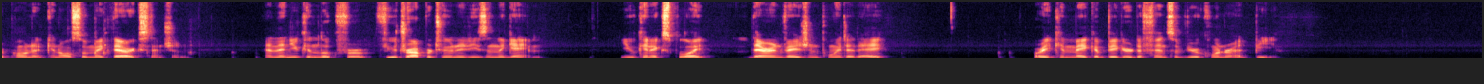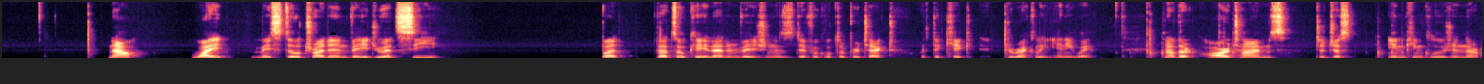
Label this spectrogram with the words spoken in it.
opponent can also make their extension. And then you can look for future opportunities in the game. You can exploit their invasion point at A, or you can make a bigger defense of your corner at B. Now, white may still try to invade you at C, but that's okay. That invasion is difficult to protect with the kick directly anyway. Now there are times to just, in conclusion, there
